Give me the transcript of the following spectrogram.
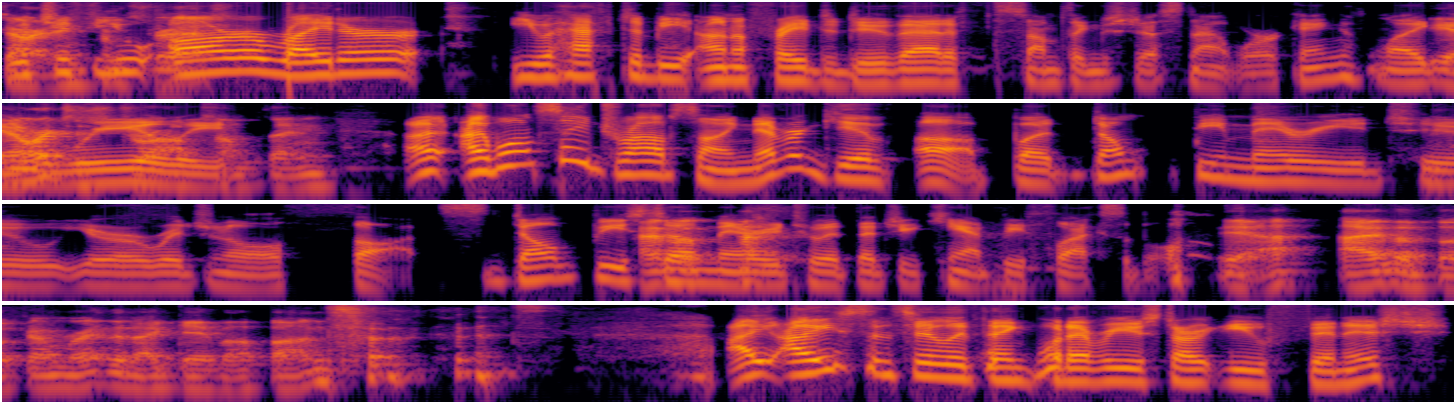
Which, if you scratch. are a writer, you have to be unafraid to do that if something's just not working. Like, yeah, or really, something. I, I won't say drop something. Never give up, but don't be married to your original thoughts. Don't be so don't- married to it that you can't be flexible. Yeah, I have a book I'm writing that I gave up on. So I, I sincerely think whatever you start, you finish.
